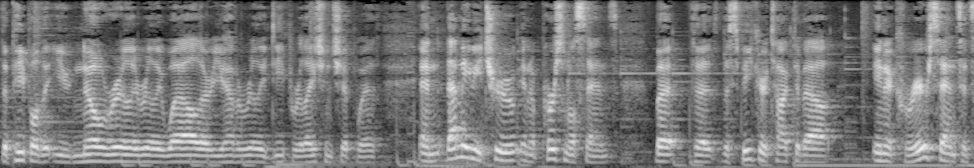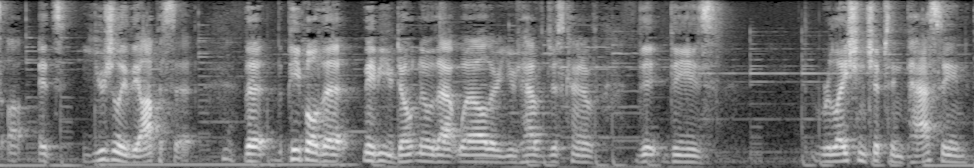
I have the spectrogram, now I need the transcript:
the people that you know really really well or you have a really deep relationship with and that may be true in a personal sense but the the speaker talked about in a career sense it's uh, it's usually the opposite the, the people that maybe you don't know that well or you have just kind of the, these relationships in passing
